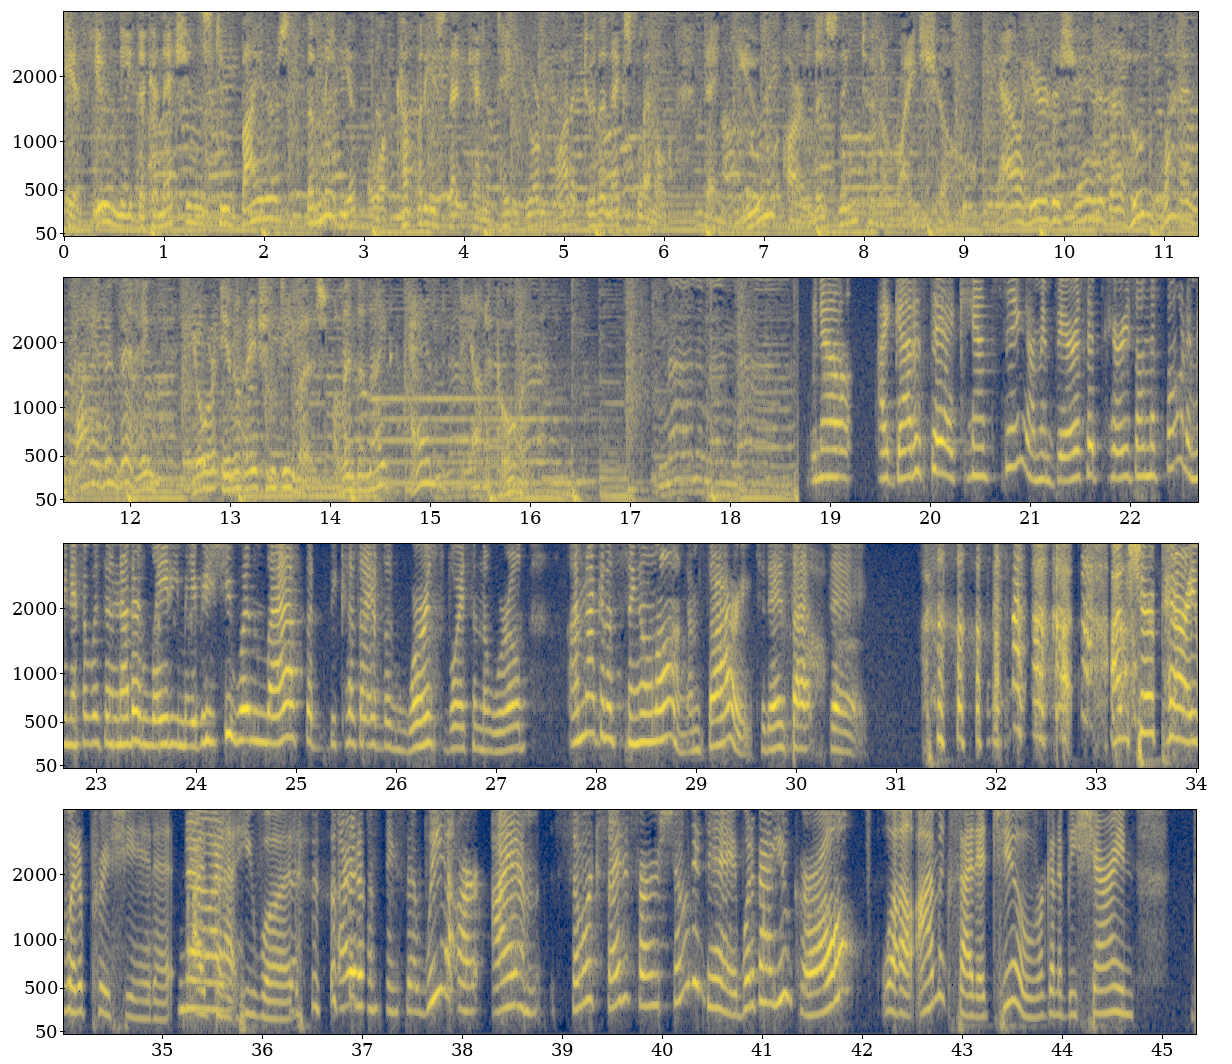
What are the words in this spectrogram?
If you need the connections to buyers, the media, or companies that can take your product to the next level, then you are listening to the right show. Now, here to share the who, what, and why of inventing, your innovation divas, Melinda Knight and Deanna Cohen. You know, I gotta say, I can't sing. I'm embarrassed that Perry's on the phone. I mean, if it was another lady, maybe she wouldn't laugh, but because I have the worst voice in the world, I'm not going to sing along. I'm sorry. Today's that day. I'm sure Perry would appreciate it. No, I bet I, he would. I don't think so. We are, I am so excited for our show today. What about you, girl? Well, I'm excited too. We're going to be sharing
